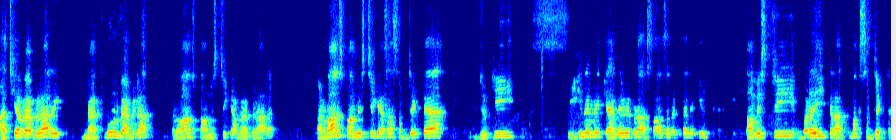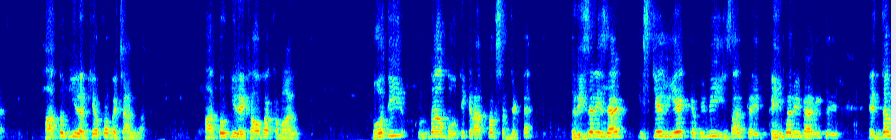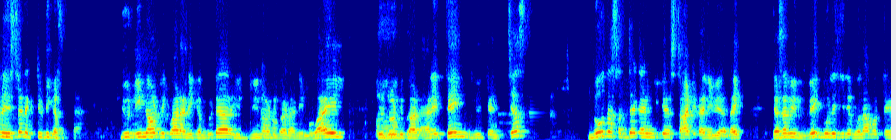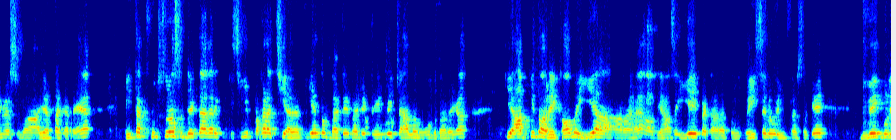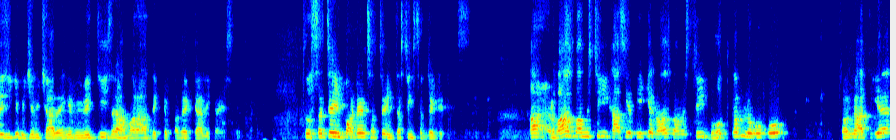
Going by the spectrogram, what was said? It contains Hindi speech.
आज का वेबिनार एक महत्वपूर्ण वेबिनार एडवांस पामिस्ट्री का वेबिनार है। एडवांस पामिस्ट्री एक ऐसा सब्जेक्ट है जो कि सीखने में, कहने में बड़ा आसान से लगता है, लेकिन पामिस्ट्री बड़ा ही कलात्मक सब्जेक्ट है। हाथों की रेखाओं को पहचानना, हाथों की रेखाओं का कमाल। बहुत ही उमदा, बहुत ही कलात्मक सब्जेक्ट है। रीजन इज़ दैट इसके लिए कभी भी इंसान कहीं पर भी बैठ के एकदम इंस्टेंट एक्टिविटी कर सकता है। You need not require any computer you need not require any mobile you don't require anything you can just know the subject and you can start it anywhere like जैसा भी विवेक मूल्य जी ने बोला वो ट्रेन में यात्रा कर रहे हैं इतना खूबसूरत सब्जेक्ट है अगर किसी की पकड़ अच्छी आ जाती है तो बैठे बैठे ट्रेन में चार लोगों को बता देगा कि आपकी तो रेखाओं में ये आ, आ रहा है और यहाँ से ये इम्पैक्ट आ रहा है तो वहीं से लोग इन्फ्लुएंस होके विवेक मोली जी के पीछे पीछे आ जाएँगे। विवेक जी जरा हमारा हाथ देख के बता दें क्या लिखा है इसके तो such a important such a interesting subject it is हाँ एडवांस पामिस्ट्री की खासियत ये कि एडवांस पामिस्ट्री बहुत कम लोगों को समझ में आती है,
